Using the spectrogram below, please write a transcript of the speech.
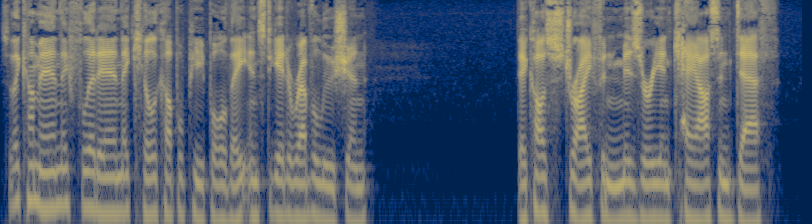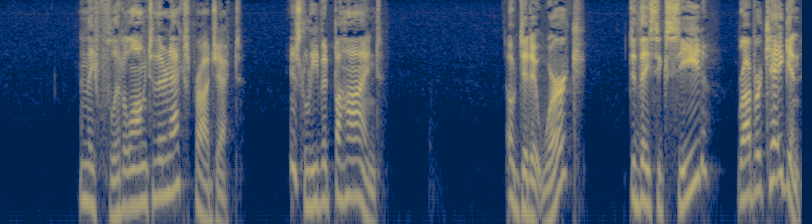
So they come in, they flit in, they kill a couple people, they instigate a revolution, they cause strife and misery and chaos and death, and they flit along to their next project. Just leave it behind. Oh, did it work? Did they succeed? Robert Kagan,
